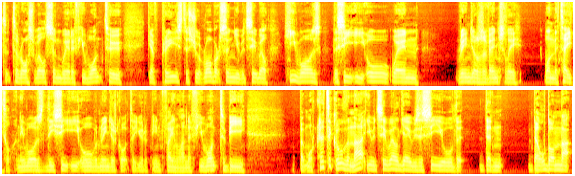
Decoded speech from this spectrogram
to, to Ross Wilson, where if you want to give praise to Stuart Robertson, you would say, well, he was the CEO when Rangers eventually won the title, and he was the CEO when Rangers got to the European final. And if you want to be a bit more critical than that, you would say, well, yeah, he was a CEO that didn't build on that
